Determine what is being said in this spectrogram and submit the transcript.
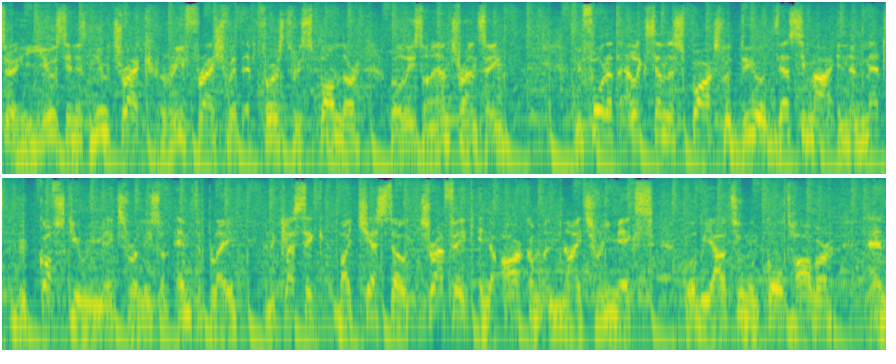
He used in his new track, Refresh with a First Responder, released on Entrancing. Before that, Alexander Sparks with Duodecima in the Matt Bukovski remix released on Interplay, and a classic by Tiësto, Traffic in the Arkham Knights remix will be out soon on Coldharbour, and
